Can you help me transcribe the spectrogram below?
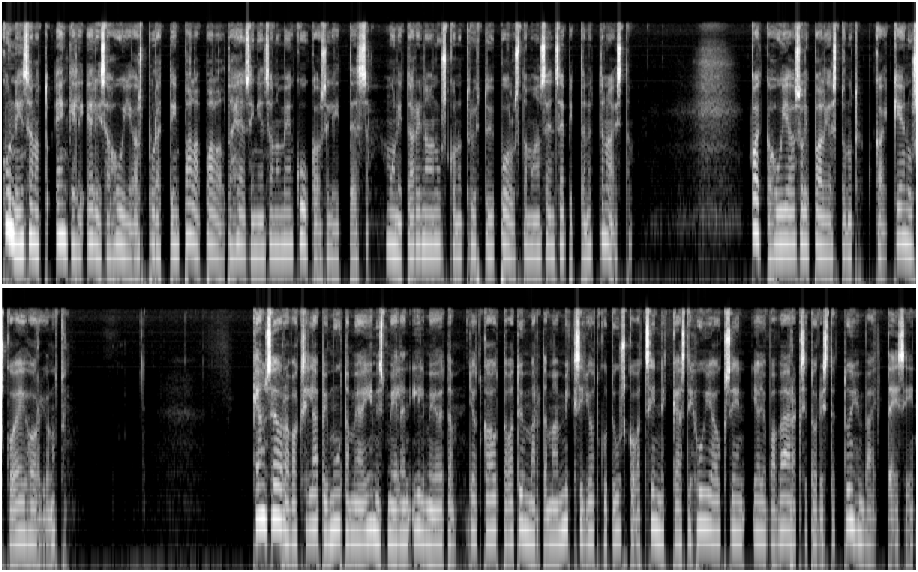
kun niin sanottu enkeli Elisa huijaus purettiin pala palalta Helsingin Sanomien kuukausiliitteessä, moni tarinaan uskonut ryhtyi puolustamaan sen sepittänyttä naista. Vaikka huijaus oli paljastunut, kaikkien usko ei horjunut. Käyn seuraavaksi läpi muutamia ihmismielen ilmiöitä, jotka auttavat ymmärtämään, miksi jotkut uskovat sinnikkäästi huijauksiin ja jopa vääräksi todistettuihin väitteisiin.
